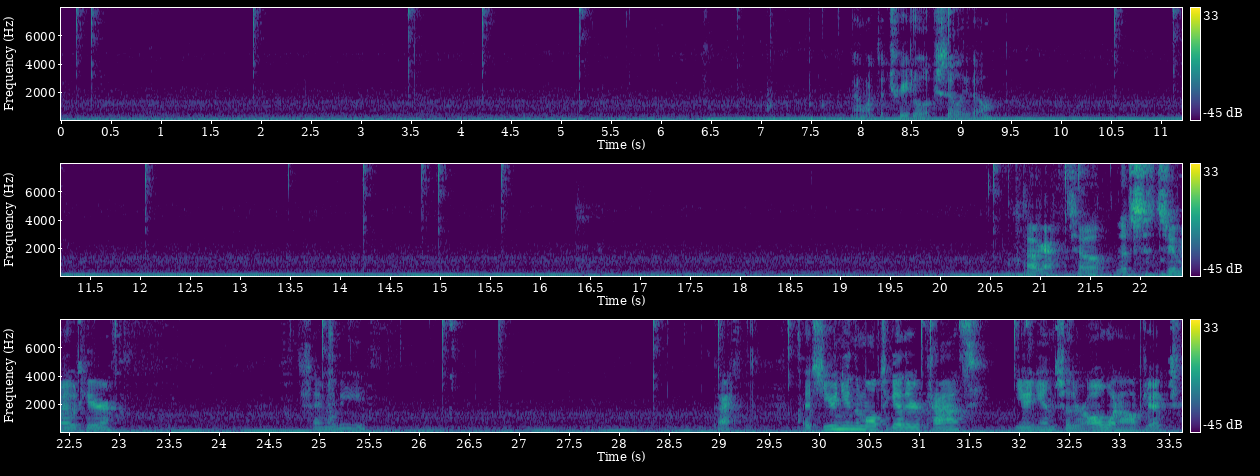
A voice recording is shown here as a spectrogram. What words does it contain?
I want the tree to look silly though. Okay, so let's zoom out here. Say maybe. Okay, let's union them all together. Path, union, so they're all one object.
